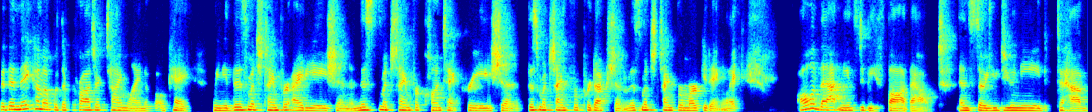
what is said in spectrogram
but then they come up with a project timeline of, okay, we need this much time for ideation and this much time for content creation, this much time for production, this much time for marketing. Like all of that needs to be thought out. And so you do need to have,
